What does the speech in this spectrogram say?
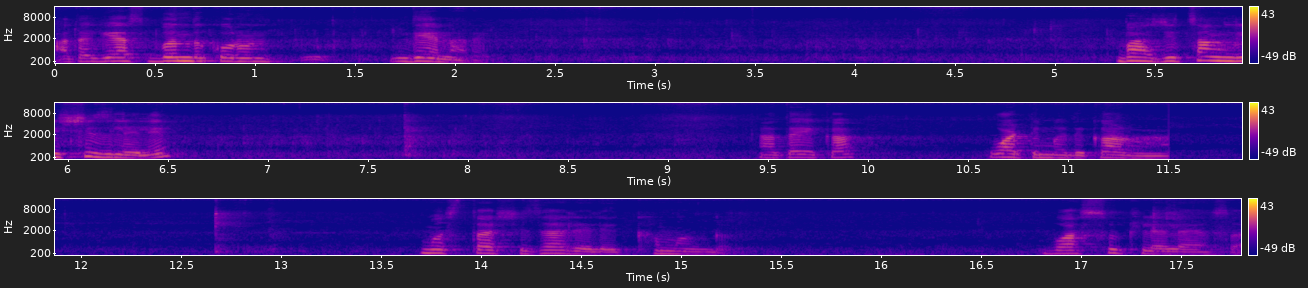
आता गॅस बंद करून देणार आहे. भाजी चांगली शिजलेली आहे. आता एका वाटीमध्ये काढून मस्त अशी झालेली आहे खमंग. वास सुटलेला आहे असा.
